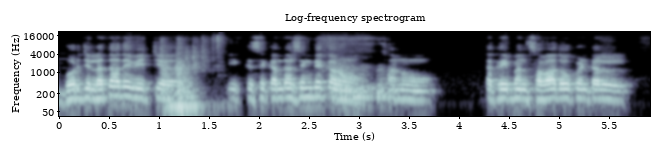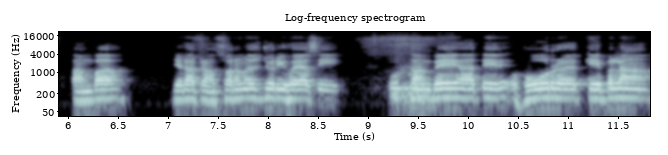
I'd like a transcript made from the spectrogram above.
ਬੁਰਜ ਲੱਦਾ ਦੇ ਵਿੱਚ ਇੱਕ ਸਿਕੰਦਰ ਸਿੰਘ ਦੇ ਘਰੋਂ ਸਾਨੂੰ ਤਕਰੀਬਨ ਸਵਾ ਦੋ ਕੁਇੰਟਲ ਤਾਂਬਾ ਜਿਹੜਾ ਟਰਾਂਸਫਾਰਮਰ ਚੋਰੀ ਹੋਇਆ ਸੀ, ਉਹ ਤਾਂਬੇ ਅਤੇ ਹੋਰ ਕੇਬਲਾਂ,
